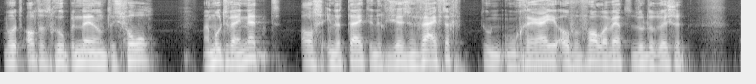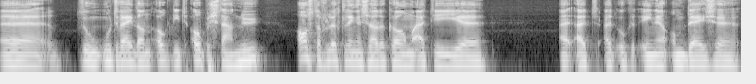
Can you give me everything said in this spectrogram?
Wordt altijd geroepen Nederland is vol. Maar moeten wij net als in de tijd in 1956, toen Hongarije overvallen werd door de Russen, toen moeten wij dan ook niet openstaan nu, als er vluchtelingen zouden komen uit, die, uit, uit Oekraïne, om deze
